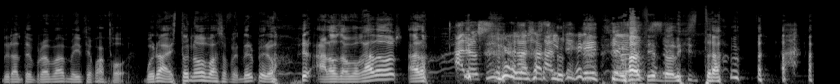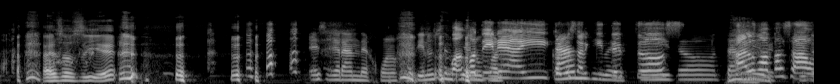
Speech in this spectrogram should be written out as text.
durante el programa me dice Juanjo, bueno, a esto no os vas a ofender, pero a los abogados, a los... a los, a los los arquitectos. arquitectos. Iba haciendo lista. a eso sí, ¿eh? Es grande, Juanjo. Tiene un sentido Juanjo tiene ahí con los arquitectos. divertido, Algo ha pasado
